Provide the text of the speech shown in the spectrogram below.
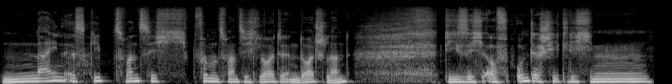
Nein, es gibt 20, 25 Leute in Deutschland, die sich auf unterschiedlichen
